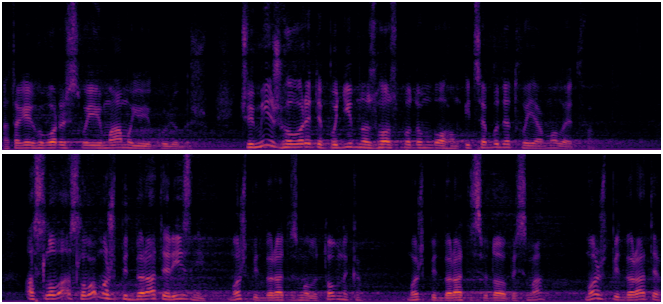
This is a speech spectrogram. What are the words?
а так як говориш своєю мамою, яку любиш, чи вмієш говорити подібно з Господом Богом, і це буде твоя молитва. А слова, слова можеш підбирати різні, можеш підбирати з молитовника, можеш підбирати Святого Письма, можеш підбирати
